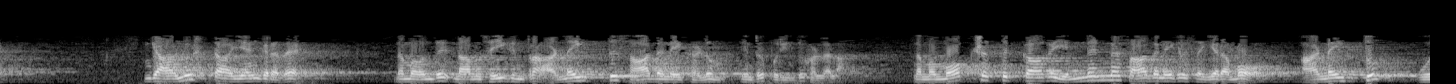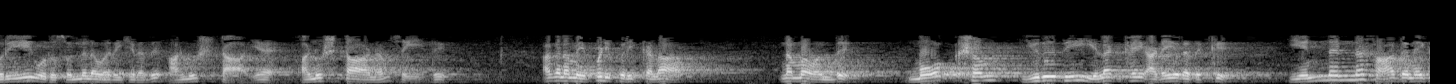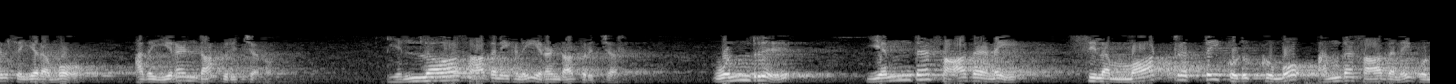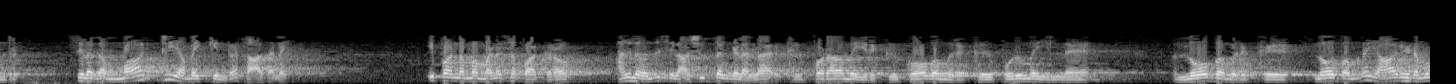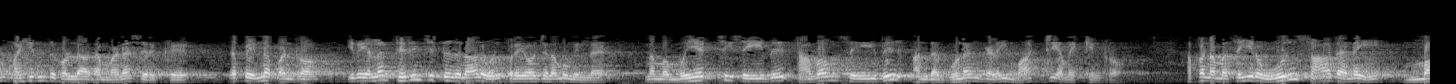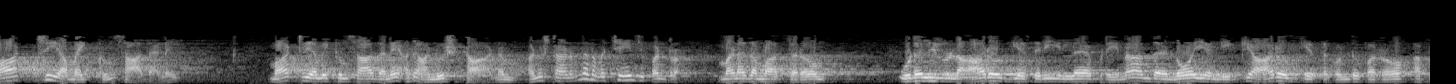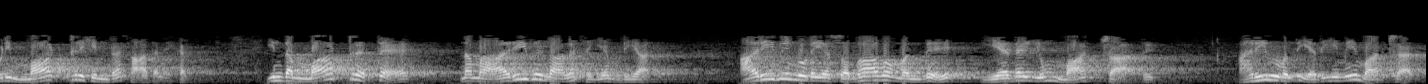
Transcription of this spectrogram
இங்க அனுஷ்டாயங்கிறத நம்ம வந்து நாம் செய்கின்ற அனைத்து சாதனைகளும் என்று புரிந்து கொள்ளலாம். நம்ம மோட்சத்துக்காக என்னென்ன சாதனைகள் செய்யறோமோ அனைத்தும் ஒரே ஒரு சொல்லுல வருகிறது அனுஷ்டாய அனுஷ்டானம் செய்து. அதை நம்ம எப்படி பிரிக்கலாம் நம்ம வந்து மோக்ஷம் இறுதி இலக்கை அடையிறதுக்கு என்னென்ன சாதனைகள் செய்யறோமோ அதை இரண்டா பிரிச்சறோம் எல்லா சாதனைகளையும் இரண்டா பிரிச்சார் ஒன்று எந்த சாதனை சில மாற்றத்தை கொடுக்குமோ அந்த சாதனை ஒன்று. சிலதை மாற்றி அமைக்கின்ற சாதனை. இப்ப நம்ம மனசை பார்க்கிறோம். அதுல வந்து சில அசுத்தங்கள் எல்லாம் இருக்கு. பொறாமை இருக்கு கோபம் இருக்கு பொறுமை இல்லை லோபம் இருக்கு. லோபம்னா யாரிடமும் பகிர்ந்து கொள்ளாத மனசு இருக்கு. இப்ப என்ன பண்றோம்? இதையெல்லாம் தெரிஞ்சிட்டதுனால ஒரு பிரயோஜனமும் இல்லை. நம்ம முயற்சி செய்து தவம் செய்து அந்த குணங்களை மாற்றி அமைக்கின்றோம். அப்ப நம்ம செய்யற ஒரு சாதனை மாற்றி அமைக்கும் சாதனை. மாற்றி அமைக்கும் சாதனை அது அனுஷ்டானம். அனுஷ்டானம்னா நம்ம சேஞ்ச் பண்றோம். மனதை மாத்திரம் உடலில் உள்ள ஆரோக்கியம் சரியில்லை அப்படின்னா அந்த நோயை நீக்கி ஆரோக்கியத்தை கொண்டு வர்றோம். அப்படி மாற்றுகின்ற சாதனைகள். இந்த மாற்றத்தை நம்ம அறிவுனால செய்ய முடியாது. அறிவினுடைய சுவாவம் வந்து எதையும் மாற்றாது. அறிவு வந்து எதையுமே மாற்றாது.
